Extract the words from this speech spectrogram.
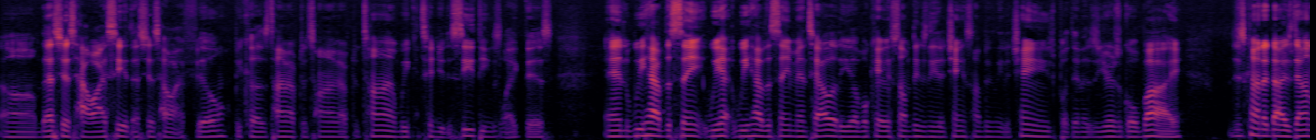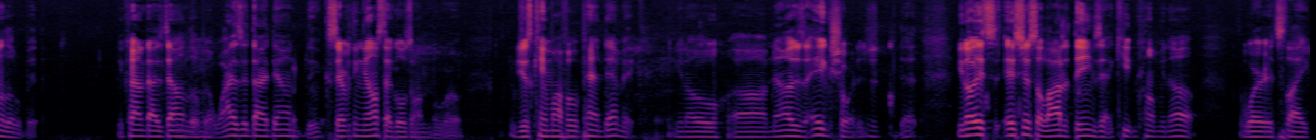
Um, that's just how I see it. That's just how I feel. Because time after time after time, we continue to see things like this, and we have the same we ha- we have the same mentality of okay, some things need to change, some things need to change. But then as years go by, it just kind of dies down a little bit. It kind of dies down a little bit. Why does it die down? Because everything else that goes on in the world. We just came off of a pandemic. You know, um, now there's egg shortage. That you know, it's it's just a lot of things that keep coming up where it's like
